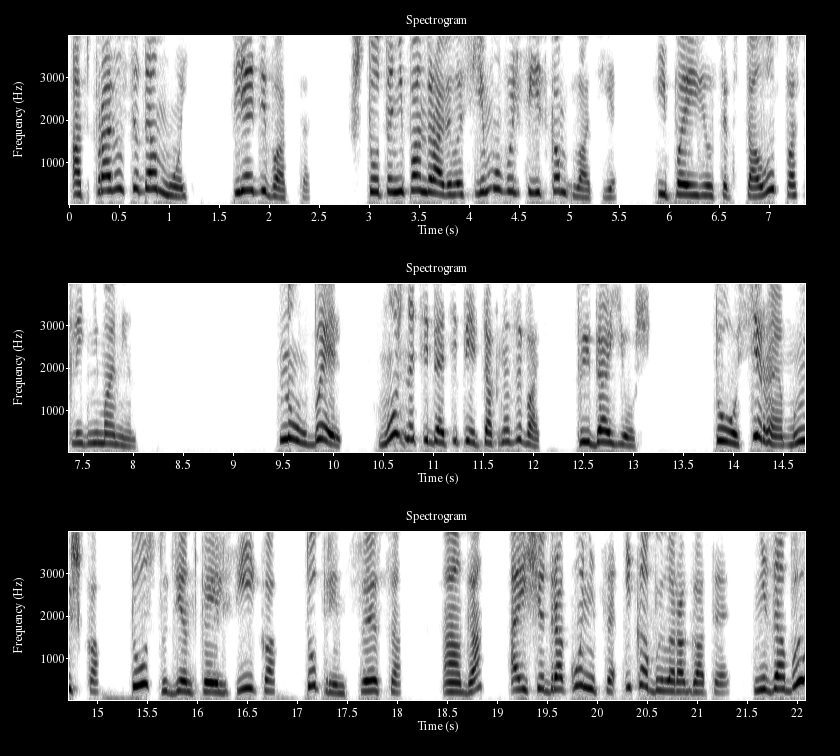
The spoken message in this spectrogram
отправился домой переодеваться. Что-то не понравилось ему в эльфийском платье и появился к столу в последний момент. «Ну, Бель, можно тебя теперь так называть? Ты даешь!» То серая мышка, то студентка-эльфийка, то принцесса. Ага, а еще драконица и кобыла рогатая. Не забыл,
